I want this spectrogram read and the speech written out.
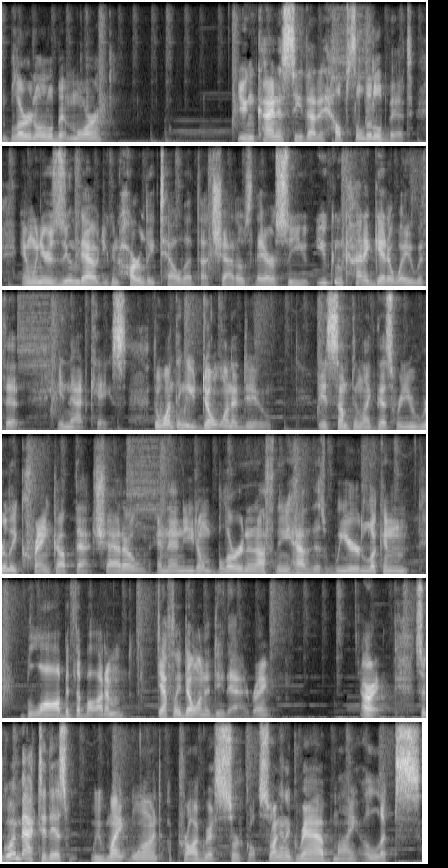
blur it a little bit more, you can kind of see that it helps a little bit. And when you're zoomed out, you can hardly tell that that shadow's there. So you, you can kind of get away with it in that case. The one thing you don't want to do is something like this where you really crank up that shadow and then you don't blur it enough and then you have this weird looking blob at the bottom. Definitely don't want to do that, right? All right, so going back to this, we might want a progress circle. So I'm gonna grab my ellipse.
